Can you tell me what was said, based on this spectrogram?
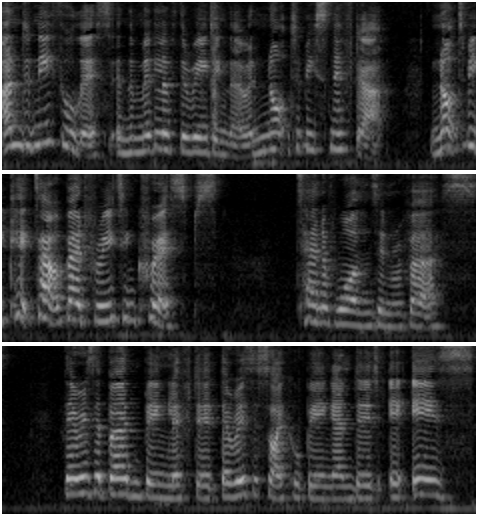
Underneath all this, in the middle of the reading though, and not to be sniffed at, not to be kicked out of bed for eating crisps, Ten of Wands in reverse there is a burden being lifted, there is a cycle being ended. It is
